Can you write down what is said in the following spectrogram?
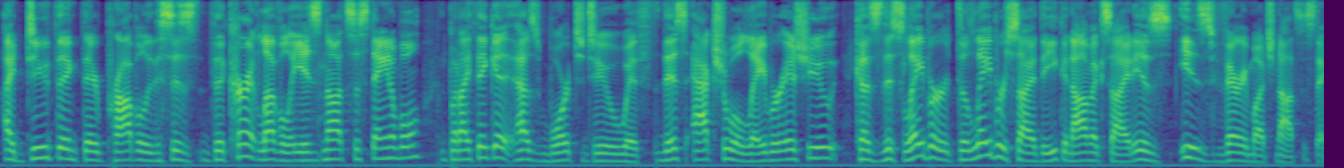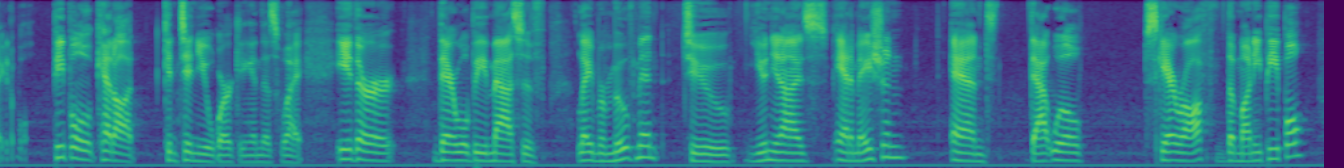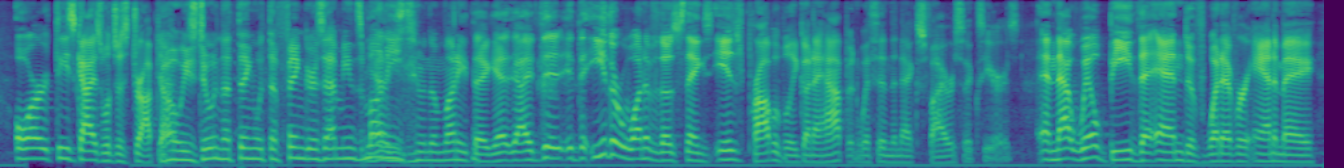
I do think they're probably this is the current level is not sustainable, but I think it has more to do with this actual labor issue because this labor, the labor side, the economic side is is very much not sustainable. People cannot continue working in this way. Either there will be massive labor movement to unionize animation and that will scare off the money people or these guys will just drop down. oh, he's doing the thing with the fingers. That means Yeah, money. he's doing the money thing. Yeah, I, the, the, either one of those things is probably going to happen within the next five or six years, and that will be the end of whatever anime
